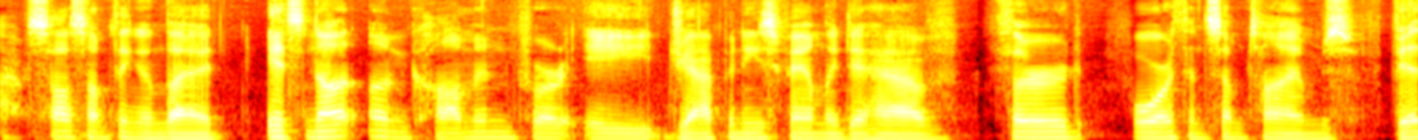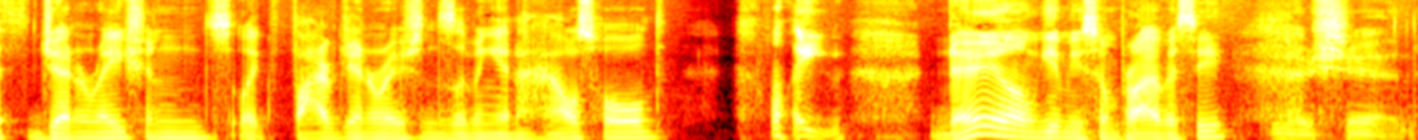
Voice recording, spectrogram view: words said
I saw something in that it's not uncommon for a Japanese family to have third, fourth, and sometimes fifth generations, like five generations living in a household. like, damn, give me some privacy. No shit.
